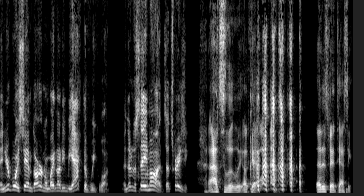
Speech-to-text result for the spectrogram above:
And your boy Sam Darnold might not even be active week one. And they're the same odds. That's crazy. Absolutely. Okay. that is fantastic.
